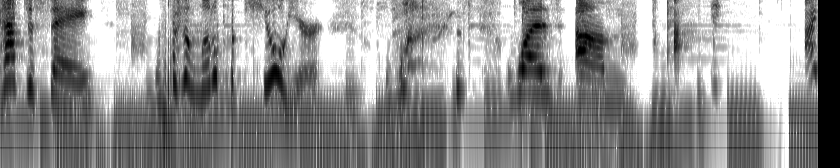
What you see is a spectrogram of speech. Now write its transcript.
have to say was a little peculiar was was um I, I,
